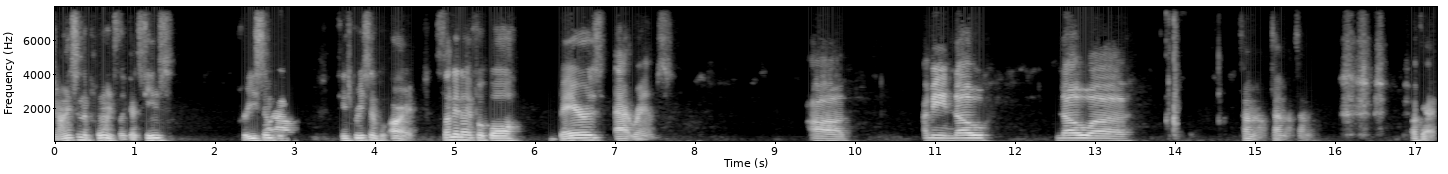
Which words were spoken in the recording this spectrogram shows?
Giants in the points. Like that seems pretty simple. Seems pretty simple. All right. Sunday night football. Bears at Rams. Uh, I mean, no, no. Uh, Timeout. Timeout. Timeout. Okay.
